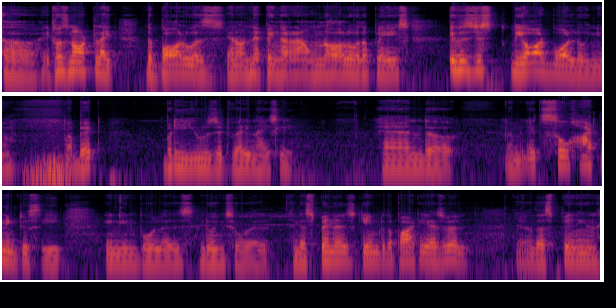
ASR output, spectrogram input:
uh, it was not like the ball was you know nipping around all over the place. It was just the odd ball doing him a bit but he used it very nicely. And uh, i mean it's so heartening to see indian bowlers doing so well and the spinners came to the party as well you know the spinning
